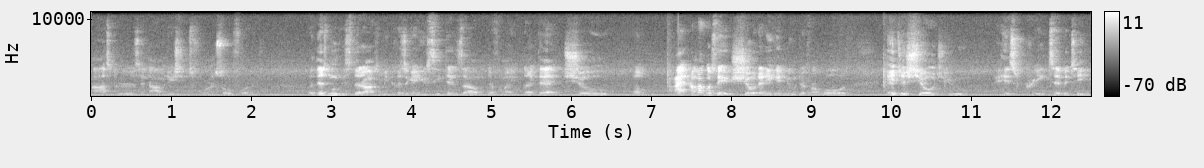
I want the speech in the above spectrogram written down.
Oscars and nominations for and so forth. But this movie stood out to me because again, you see Denzel different like that showed. Well, I, I'm not gonna say it showed that he can do different roles. It just showed you his creativity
